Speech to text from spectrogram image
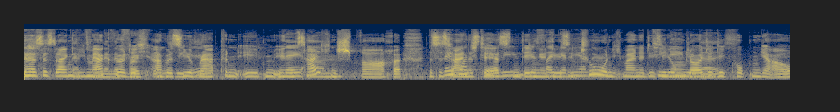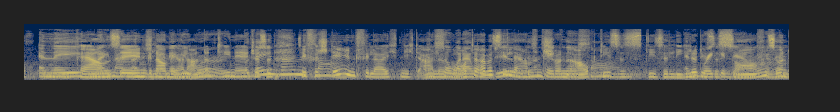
das ist eigentlich merkwürdig, aber sie rappen eben in Zeichensprache. Das ist eines der ersten Dinge, die sie tun. Ich meine, diese jungen Leute, die gucken ja auch im Fernsehen, genau wie alle anderen Teenagers. Sie verstehen vielleicht nicht alle Worte, aber sie lernen schon auch dieses, diese Lieder, diese Songs. Und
